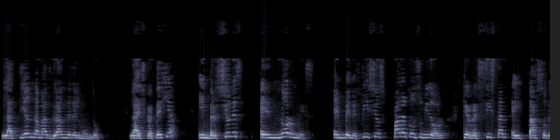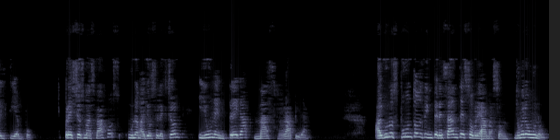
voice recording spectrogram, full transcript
la tienda más grande del mundo. La estrategia, inversiones enormes en beneficios para el consumidor que resistan el paso del tiempo. Precios más bajos, una mayor selección y una entrega más rápida. Algunos puntos interesantes sobre Amazon. Número uno,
